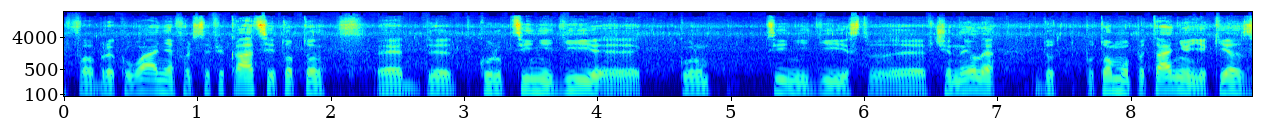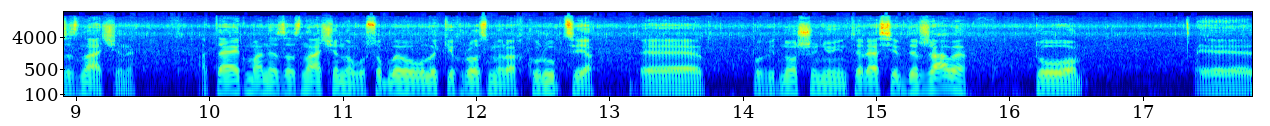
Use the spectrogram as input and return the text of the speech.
фабрикування, фальсифікації, тобто корупційні дії, е, корупційні дії е, вчинили по тому питанню, яке зазначене. А так як в мене зазначено в особливо великих розмірах корупція е, по відношенню інтересів держави, то е,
